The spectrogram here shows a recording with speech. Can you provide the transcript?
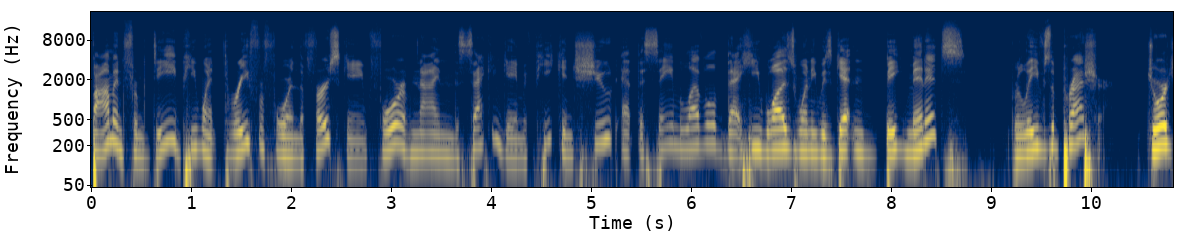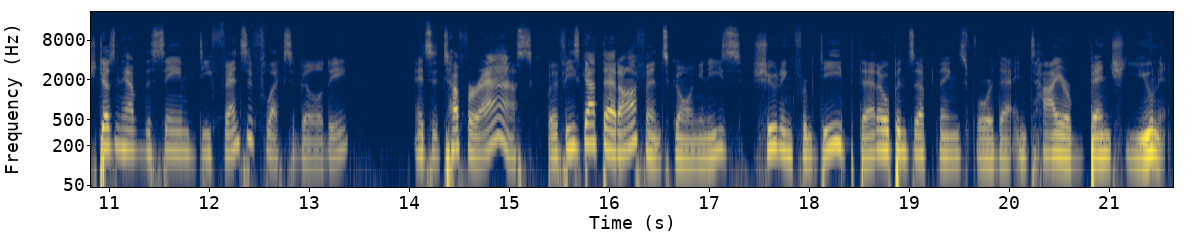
bombing from deep, he went three for four in the first game, four of nine in the second game. If he can shoot at the same level that he was when he was getting big minutes, relieves the pressure. George doesn't have the same defensive flexibility. It's a tougher ask, but if he's got that offense going and he's shooting from deep, that opens up things for that entire bench unit.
